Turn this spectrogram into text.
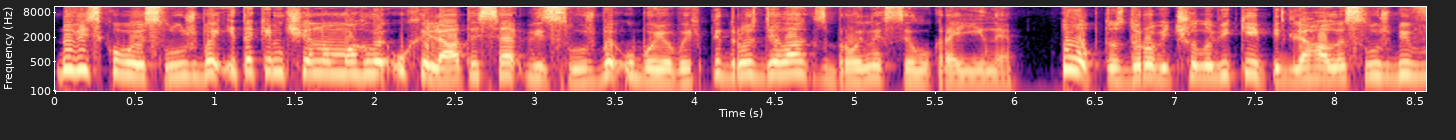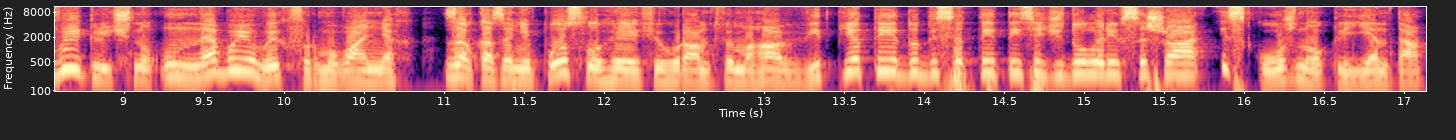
до військової служби і таким чином могли ухилятися від служби у бойових підрозділах Збройних сил України. Тобто здорові чоловіки підлягали службі виключно у небойових формуваннях. За вказані послуги фігурант вимагав від 5 до 10 тисяч доларів США із кожного клієнта.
